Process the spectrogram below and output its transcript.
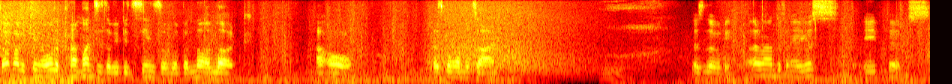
So far we're killing all the Prime Mantis that we've been seeing so far, but not luck. At all. Let's go one more time. There's a little bit around different areas. Apex.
